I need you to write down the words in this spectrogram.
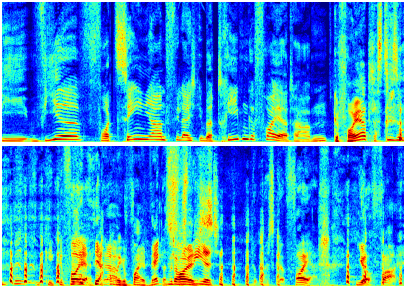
die wir vor zehn Jahren vielleicht übertrieben gefeuert haben, Gefeuert? dass die so ein bi- ge gefeuert, ja, genau. gefeuert. Weg das mit euch. Du bist gefeuert. You're fired.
